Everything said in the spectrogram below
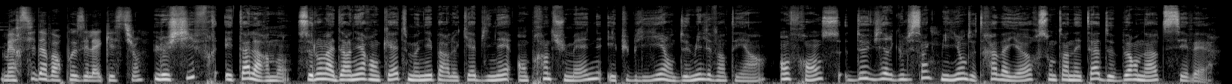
Merci d'avoir posé la question. Le chiffre est alarmant. Selon la dernière enquête menée par le cabinet Empreinte Humaine et publiée en 2021, en France, 2,5 millions de travailleurs sont en état de burn-out sévère.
